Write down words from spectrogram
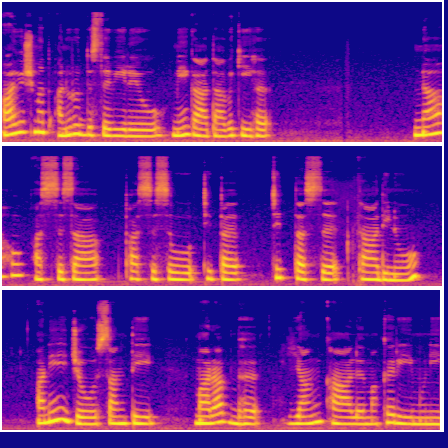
ආයුෂ්මත් අනුරුද්ධ ස්තවීරයෝ මේ ගාතාව කීහ. නාහු අස්සසා පස්සසෝ තිත චිත්තස්ස තාදිනෝ අනේජෝ සම්ති මරබ්භ යං කාල මකරී මුනි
